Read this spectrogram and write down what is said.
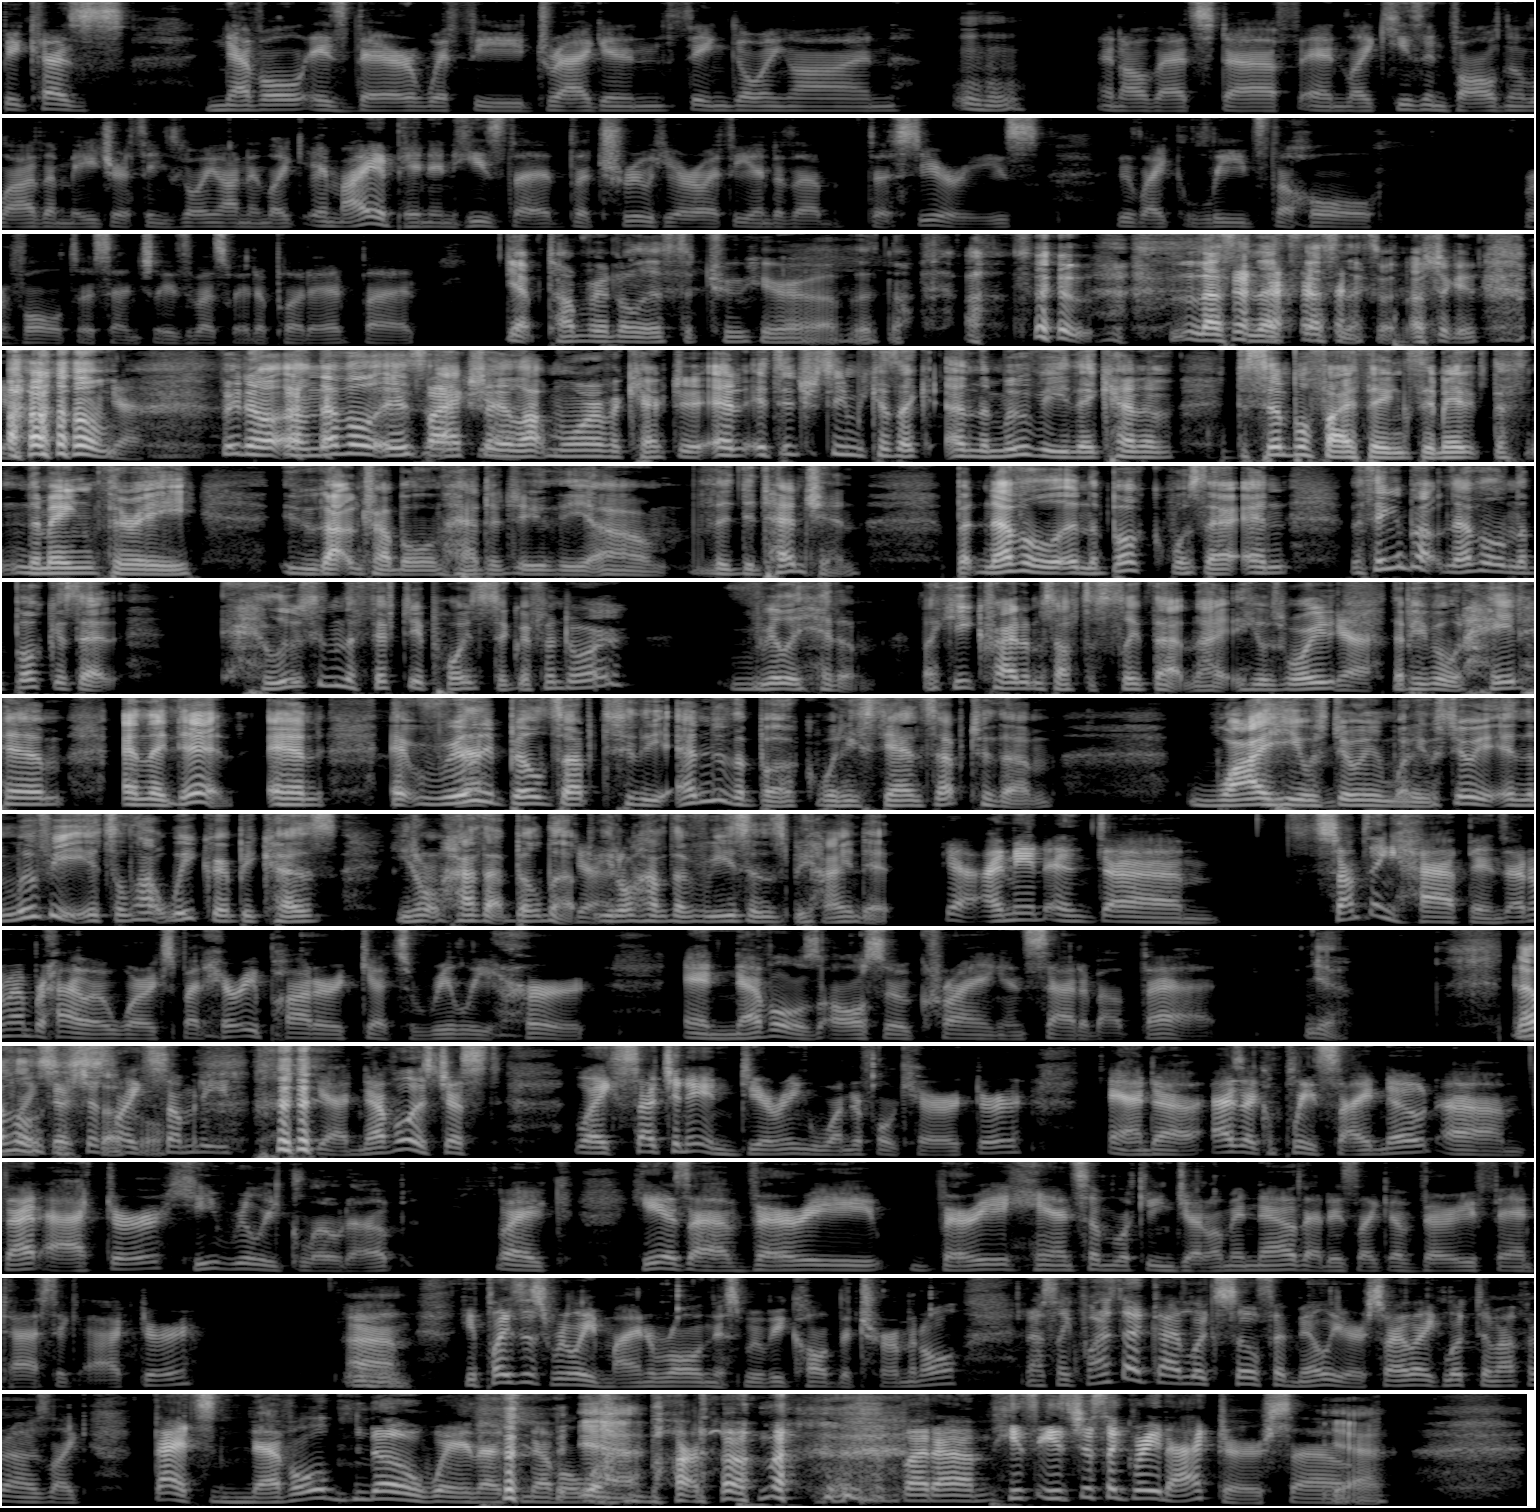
because Neville is there with the dragon thing going on hmm and all that stuff and like he's involved in a lot of the major things going on and like in my opinion he's the the true hero at the end of the the series who like leads the whole revolt essentially is the best way to put it but Yep, Tom Riddle is the true hero of the. No. that's the next. That's the next one. I was joking. Yeah, Um, yeah But you know, um, Neville is But, actually yeah. a lot more of a character, and it's interesting because, like, in the movie, they kind of to simplify things, they made it the, the main three who got in trouble and had to do the um the detention. But Neville in the book was there, and the thing about Neville in the book is that losing the fifty points to Gryffindor really hit him. Like he cried himself to sleep that night. He was worried yeah that people would hate him, and they did. And it really Yeah. builds up to the end of the book when he stands up to them why he was Mhm. doing what he was doing. In the movie, it's a lot weaker because you don't have that build up. Yeah. You don't have the reasons behind it. yeah i mean and um something happens i don't remember how it works but harry potter gets really hurt and neville's also crying and sad about that Yeah. And, like, Neville's just so like cool. so many yeah, Neville is just like such an endearing, wonderful character. And uh, as a complete side note, um, that actor he really glowed up. Like he is a very, very handsome looking gentleman now. That is like a very fantastic actor. Mhm. Um, he plays this really minor role in this movie called The Terminal, and I was like, "Why does that guy look so familiar?" So I like looked him up, and I was like, "That's Neville? No way, that's Neville Yeah. Longbottom." but um, he's he's just a great actor. So Yeah.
